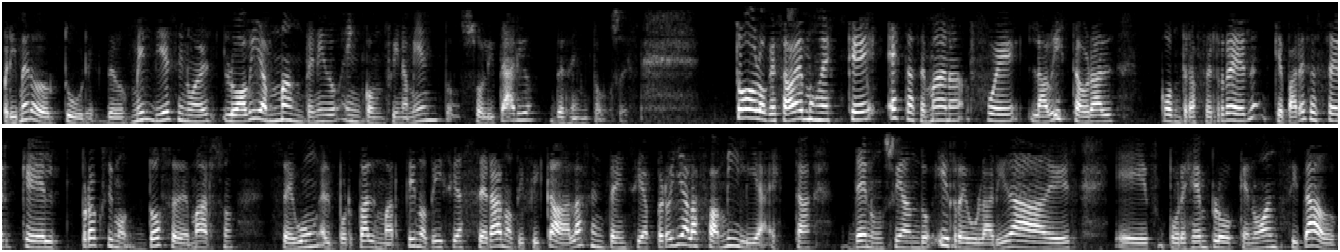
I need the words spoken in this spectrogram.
1 de octubre de 2019, lo habían mantenido en confinamiento solitario desde entonces. Todo lo que sabemos es que esta semana fue la vista oral contra Ferrer, que parece ser que el próximo 12 de marzo, según el portal Martín Noticias, será notificada la sentencia, pero ya la familia está denunciando irregularidades, eh, por ejemplo, que no han citado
